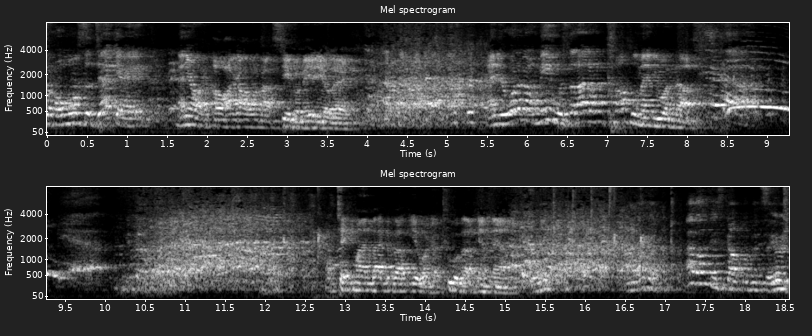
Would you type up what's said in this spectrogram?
for almost a decade, and you're like, oh, I got one about Steve immediately. And your what about me was that I don't compliment you enough. Yeah. I'll take mine back about you. I got two about him now. I love it. I love these compliments. They always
